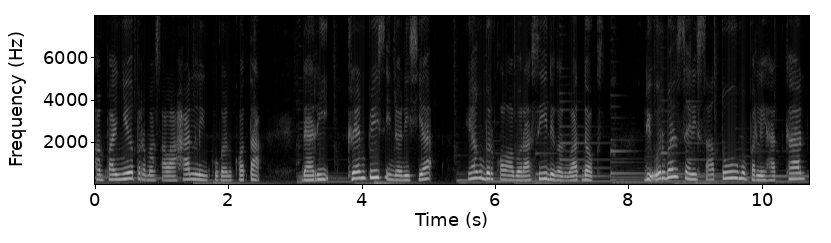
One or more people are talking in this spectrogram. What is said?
kampanye permasalahan lingkungan kota dari Greenpeace Indonesia yang berkolaborasi dengan Watch Di Urban Seri 1 memperlihatkan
